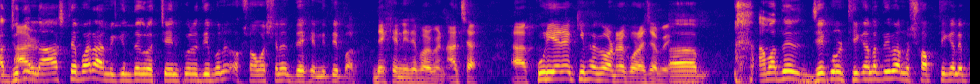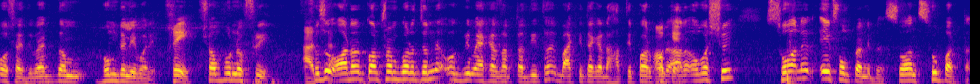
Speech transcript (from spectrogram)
আর যদি না আসতে পারে আমি কিন্তু এগুলো চেঞ্জ করে দিব না সমস্যা নেই দেখে নিতে পারো দেখে নিতে পারবেন। আচ্ছা কুরিয়ারে কীভাবে অর্ডার করা যাবে? আমাদের যে কোনো ঠিকানা দিবে আমরা সব ঠিকানায় পৌঁছাই দেবো একদম হোম ডেলিভারি ফ্রি সম্পূর্ণ ফ্রি। শুধু অর্ডার কনফার্ম করার জন্য অগ্রিম এক হাজারটা দিতে হয় বাকি টাকাটা হাতে পাওয়ার পরে। আর অবশ্যই সোয়ানের এই ফোনটা নেবেন সোয়ান সুপারটা।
